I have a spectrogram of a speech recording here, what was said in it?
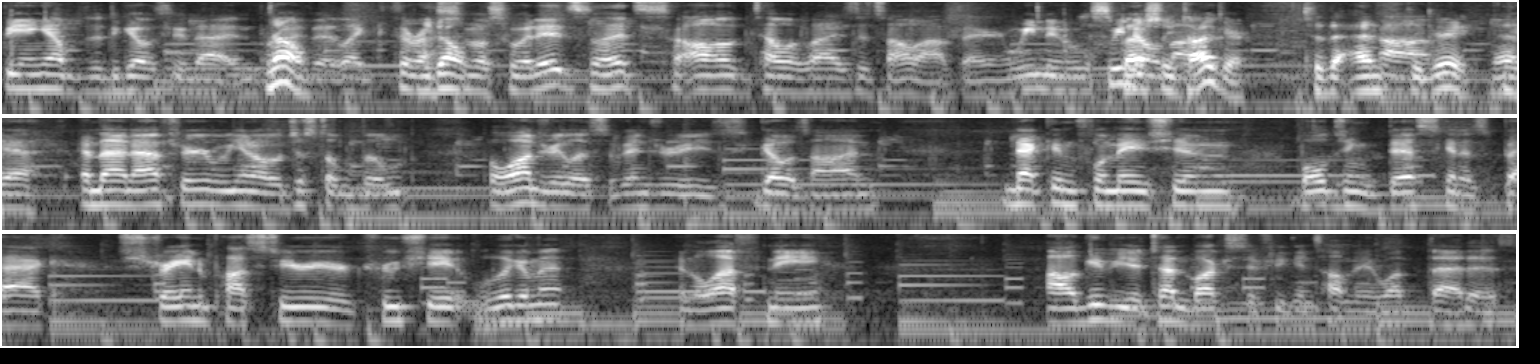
being able to, go through that in No, private, like the rest of us would. It's it's all televised. It's all out there. We knew, especially we Tiger to the nth. Um, degree. Yeah. yeah. and then after you know, just a little, the laundry list of injuries goes on: neck inflammation, bulging disc in his back, strained posterior cruciate ligament in the left knee. I'll give you ten bucks if you can tell me what that is.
